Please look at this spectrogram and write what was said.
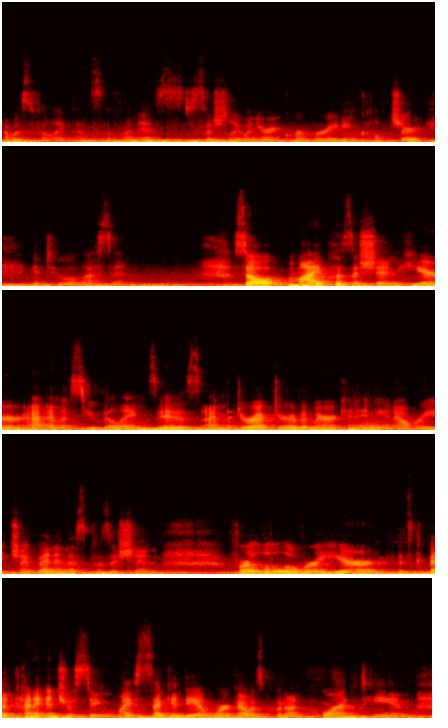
I always feel like that's the funnest, especially when you're incorporating culture into a lesson. So my position here at MSU Billings is I'm the Director of American Indian Outreach. I've been in this position for a little over a year. It's been kind of interesting. My second day of work, I was put on quarantine.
